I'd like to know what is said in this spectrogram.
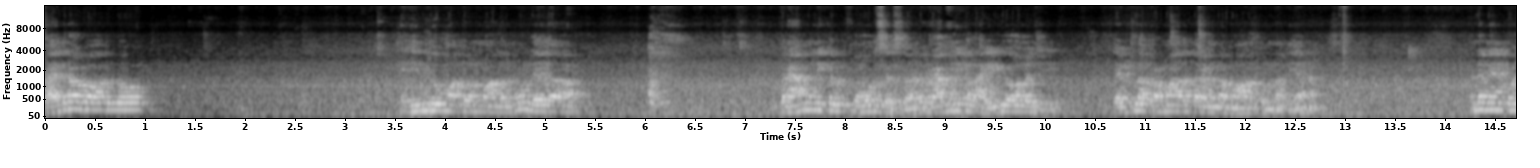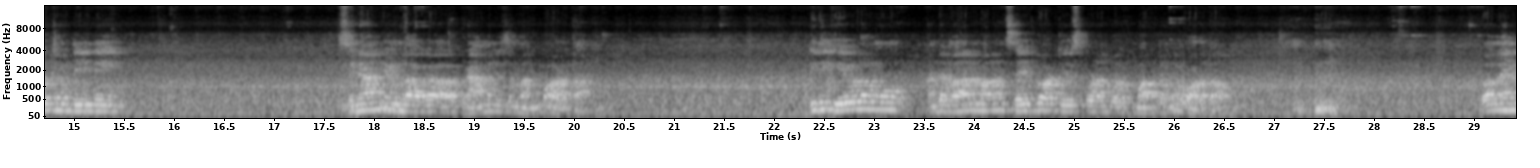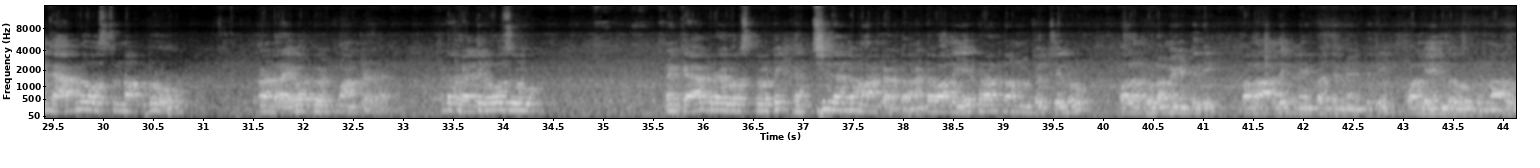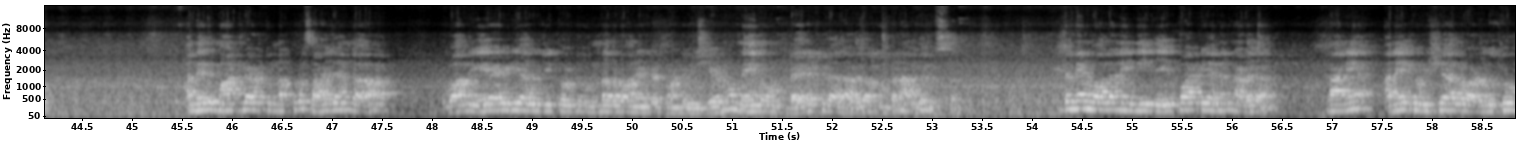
హైదరాబాదులో హిందూ మతోన్మాదము లేదా బ్రాహ్మణికల్ ఫోర్సెస్ అంటే బ్రాహ్మణికల్ ఐడియాలజీ ఎట్లా ప్రమాదకరంగా మారుతున్నది అని. అంటే నేను కొంచెం దీన్ని సినాన్యం లాగా బ్రాహ్మణిజం అని వాడతాను. ఇది కేవలము అంటే మనల్ని మనం సేఫ్ గార్డ్ చేసుకోవడం కొరకు మాత్రమే వాడతాం వాళ్ళు నేను క్యాబ్లో వస్తున్నప్పుడు నా డ్రైవర్ తోటి మాట్లాడాను అంటే ప్రతిరోజు నేను క్యాబ్ డ్రైవర్స్ తోటి ఖచ్చితంగా మాట్లాడతాను. అంటే వాళ్ళు ఏ ప్రాంతం నుంచి వచ్చారు వాళ్ళ కులం ఏంటిది వాళ్ళ ఆర్థిక నేపథ్యం ఏంటిది వాళ్ళు ఏం చదువుతున్నారు అనేది మాట్లాడుతున్నప్పుడు సహజంగా వాళ్ళు ఏ ఐడియాలజీ తోటి ఉన్నారు అనేటటువంటి విషయము నేను డైరెక్ట్గా అది అడగకుండా నాకు తెలుస్తుంది. అంటే నేను వాళ్ళని నీది ఏ పార్టీ అని అడగాను. కానీ అనేక విషయాలు అడుగుతూ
